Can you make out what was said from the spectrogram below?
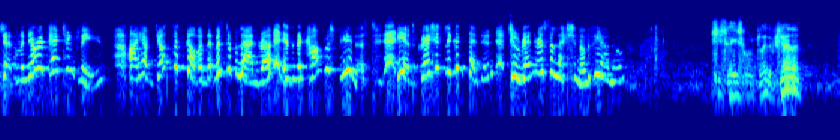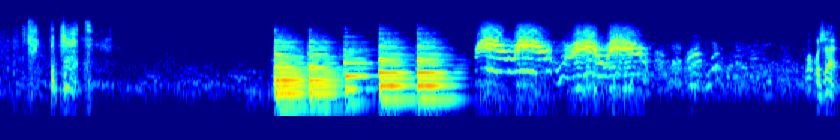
And gentlemen, your attention, please. I have just discovered that Mr. Philandra is an accomplished pianist. He has graciously consented to render a selection on the piano. She said he's going to play the piano. The cat. What was that?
